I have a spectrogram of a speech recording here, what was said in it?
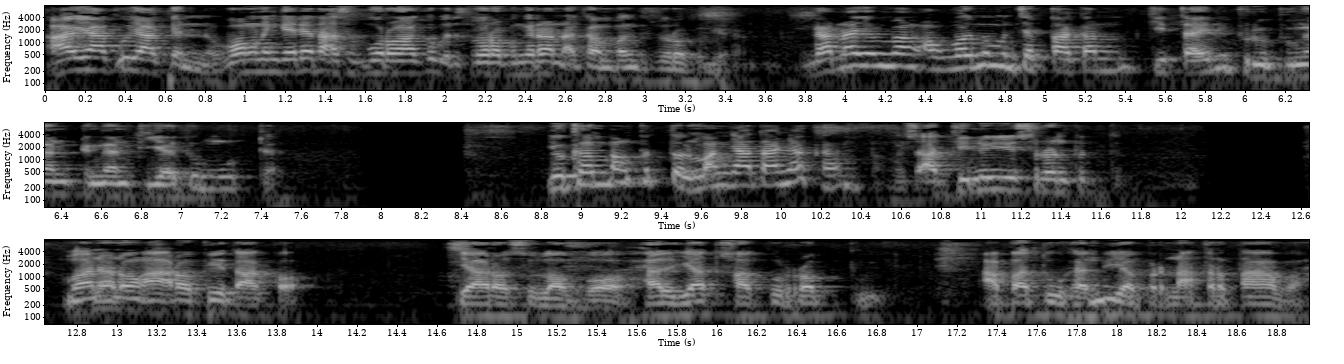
Ayo aku yakin, wong ning kene tak sepuro aku, sepuro pangeran tak gampang sepuro pangeran. Karena memang Allah itu menciptakan kita ini berhubungan dengan dia itu mudah. Yo gampang betul, mang nyatanya gampang. Saat dinu yusrun betul. Mana nong Arabi takok, ya Rasulullah, hal yat hakur robbu. Apa Tuhan itu ya pernah tertawa?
